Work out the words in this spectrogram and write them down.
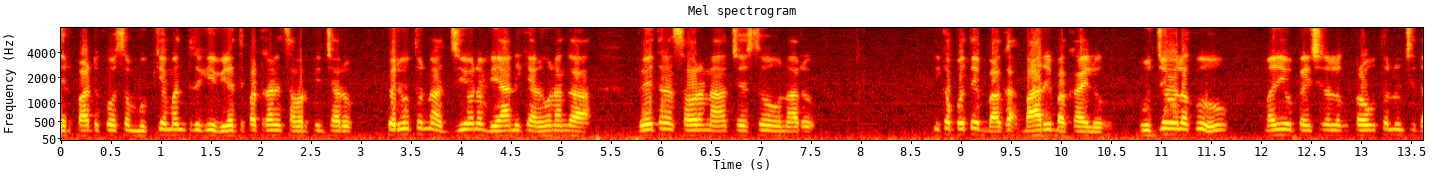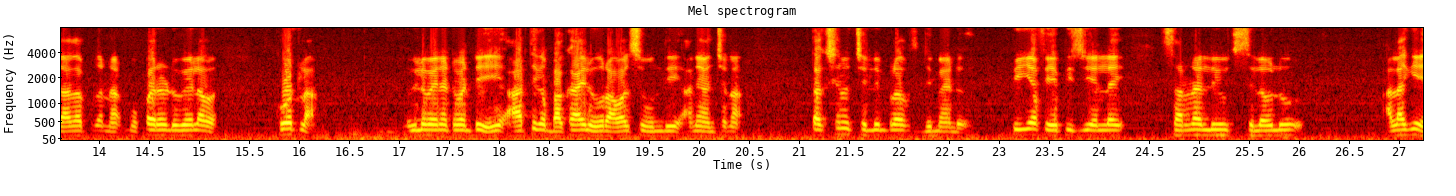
ఏర్పాటు కోసం ముఖ్యమంత్రికి వినతి పత్రాన్ని సమర్పించారు. పెరుగుతున్న జీవన వ్యయానికి అనుగుణంగా వేతన సవరణ చేస్తూ ఉన్నారు. ఇకపోతే బకా భారీ బకాయిలు. ఉద్యోగులకు మరియు పెన్షనర్లకు ప్రభుత్వం నుంచి దాదాపుగా ముప్పై రెండు వేల కోట్ల విలువైనటువంటి ఆర్థిక బకాయిలు రావాల్సి ఉంది అనే అంచనా. తక్షణ చెల్లింపుల డిమాండ్. పిఎఫ్ ఏపీజీఎల్ఐ సరెండర్ లీవ్ సెలవులు అలాగే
